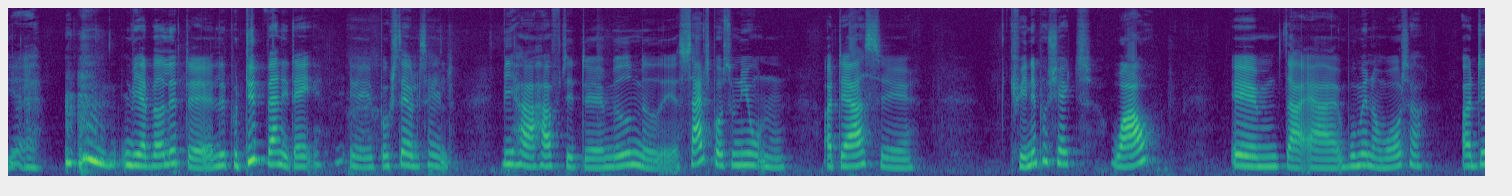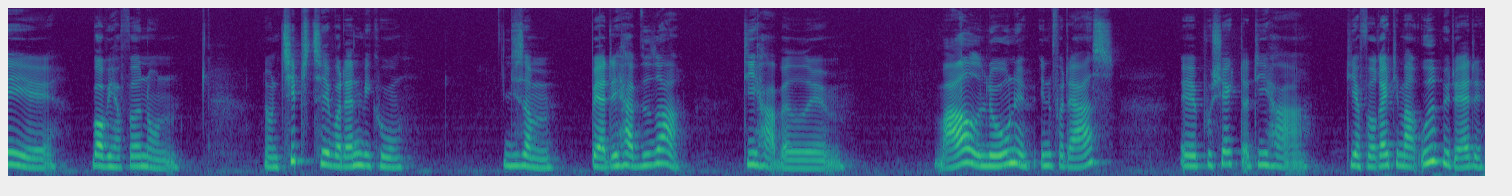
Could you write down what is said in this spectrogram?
Ja, vi har været lidt, øh, lidt på dyb vand i dag, øh, bogstaveligt talt. Vi har haft et øh, møde med øh, Sejlsportsunionen og deres øh, kvindeprojekt, WOW, Øhm, der er Women on Water, og det, øh, hvor vi har fået nogle, nogle tips til, hvordan vi kunne ligesom bære det her videre. De har været øh, meget lovende inden for deres øh, projekt, og de har, de har fået rigtig meget udbytte af det.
